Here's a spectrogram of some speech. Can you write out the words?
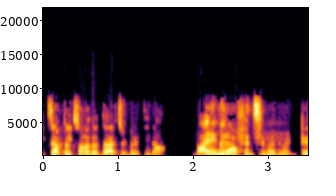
எக்ஸாம்பிள் சொன்னது வந்து அர்ஜுன் ரெட்டி தான். பயங்கர அஃபென்சிவ் அது வந்துட்டு.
